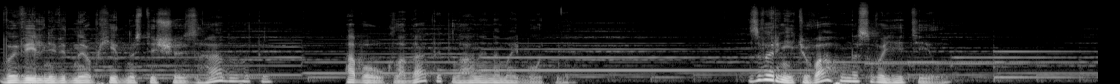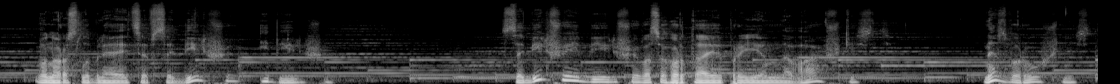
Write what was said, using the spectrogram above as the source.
Ви вільні від необхідності щось згадувати або укладати плани на майбутнє. Зверніть увагу на своє тіло. Воно розслабляється все більше і більше. Все більше і більше вас огортає приємна важкість, незворушність,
